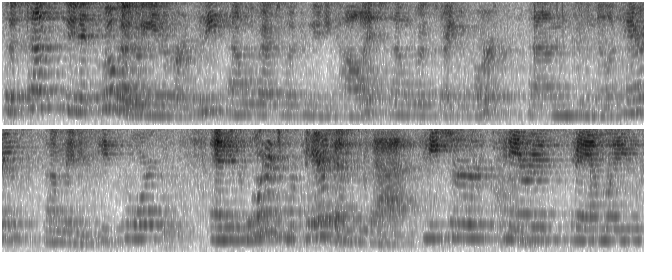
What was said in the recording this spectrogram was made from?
So some students will go to a university, some will go to a community college, some will go straight to work, some to the military, some maybe the Peace Corps. And in order to prepare them for that, teachers, parents, families,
